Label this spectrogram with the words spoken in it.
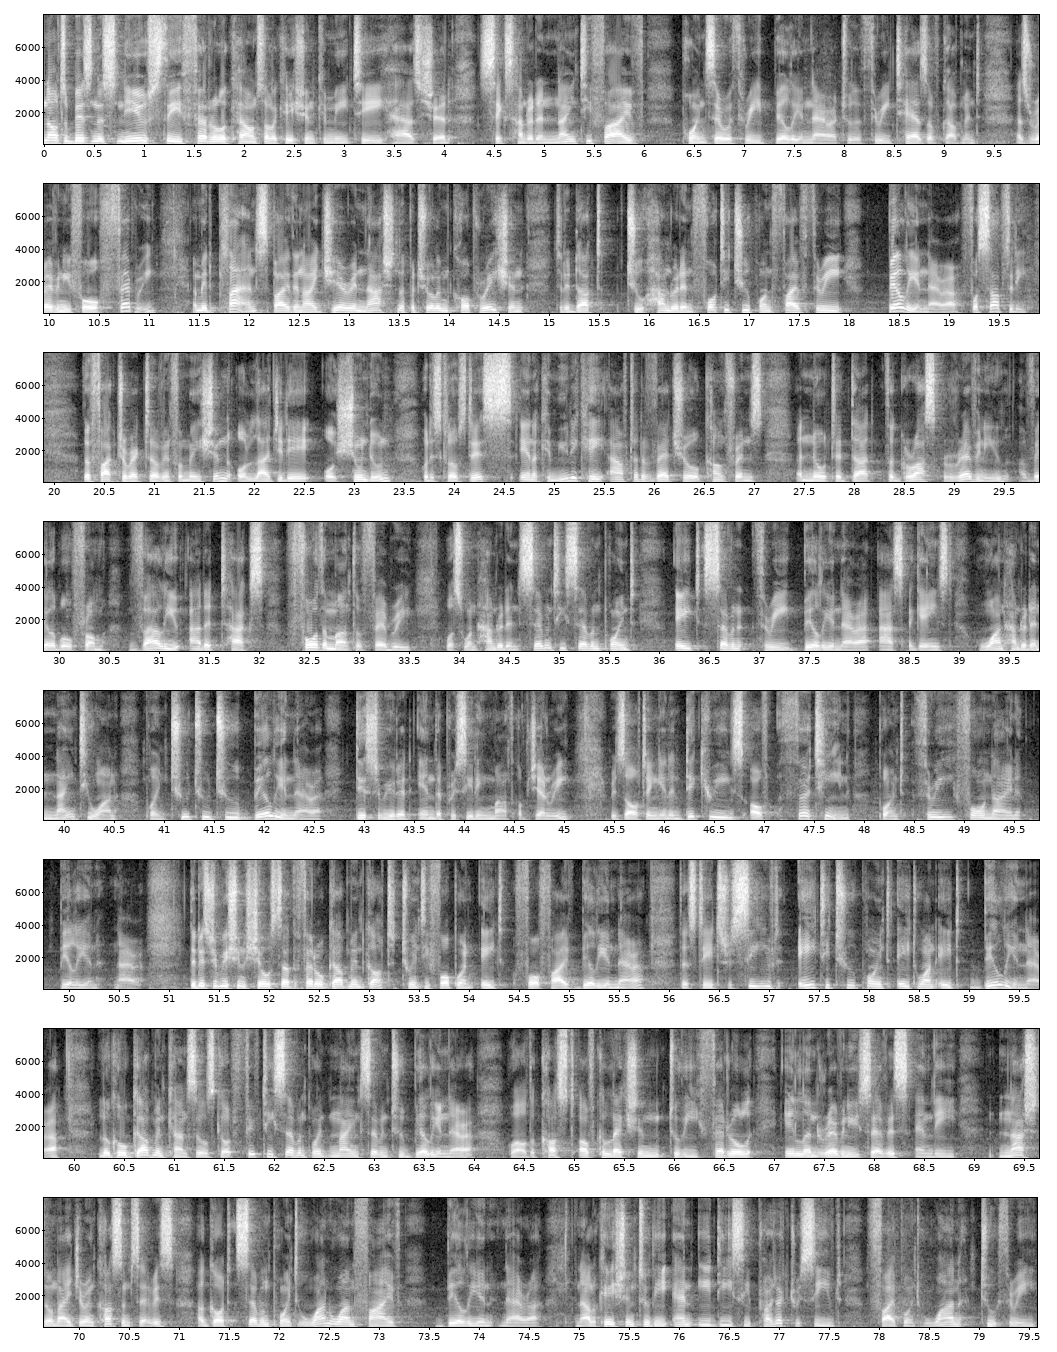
And now to business news. The Federal Accounts Allocation Committee has shared 695.03 billion naira to the three tiers of government as revenue for February amid plans by the Nigerian National Petroleum Corporation to deduct 242.53 billion naira for subsidy. The FAAC Director of Information, Olajide Oshundun, who disclosed this in a communique after the virtual conference, noted that the gross revenue available from value-added tax for the month of February was 177.873 billion naira as against 191.222 billion naira distributed in the preceding month of January, resulting in a decrease of 13.349 billion naira. The distribution shows that the federal government got 24.845 billion naira. The states received 82.818 billion naira. Local government councils got 57.972 billion naira, while the cost of collection to the Federal Inland Revenue Service and the National Nigerian Customs Service uh, got 7.115 billion naira. An allocation to the NEDC project received 5.123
